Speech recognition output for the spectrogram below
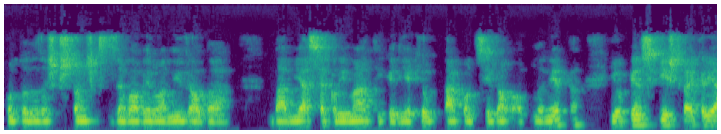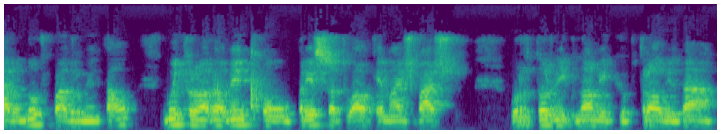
com todas as questões que se desenvolveram a nível da, da ameaça climática e aquilo que está acontecendo ao, ao planeta, e eu penso que isto vai criar um novo quadro mental, muito provavelmente com o preço atual que é mais baixo, o retorno económico que o petróleo dá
